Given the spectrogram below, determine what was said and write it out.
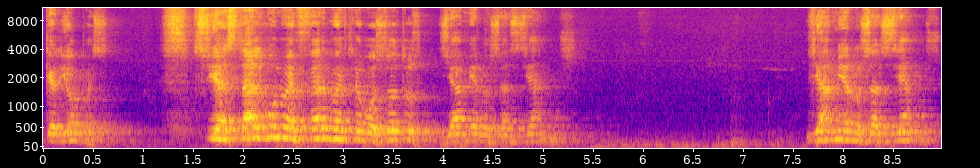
que dio pues. Si está alguno enfermo entre vosotros, llame a los ancianos. Llame a los ancianos.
